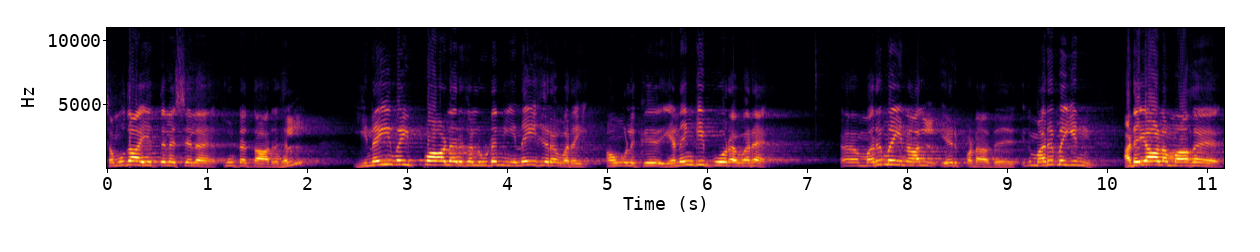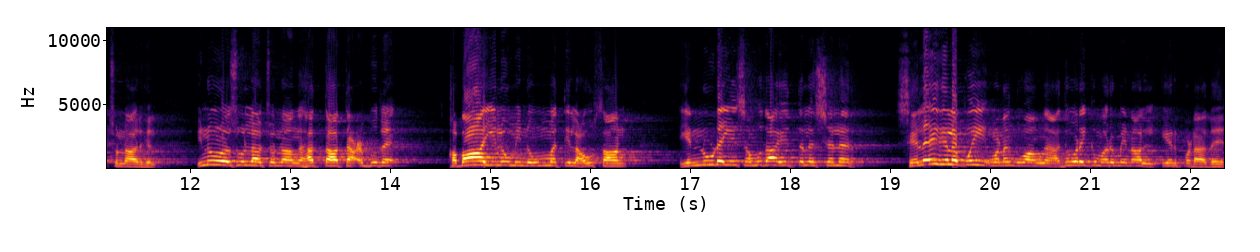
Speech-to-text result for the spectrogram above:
சமுதாயத்தில் சில கூட்டத்தார்கள் இணை வைப்பாளர்களுடன் இணைகிற வரை அவங்களுக்கு இணங்கி போகிற வரை மறுமை நாள் ஏற்படாது. இது மறுமையின் அடையாளமாக சொன்னார்கள். இன்னும் சொல்லா சொன்னாங்க ஹத்தா தழுபுத கபாயிலு மின் உம்மத்தில் அவுசான். என்னுடைய சமுதாயத்தில் சிலர் சிலைகளை போய் வணங்குவாங்க அது வரைக்கும் மறுமை நாள் ஏற்படாது.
